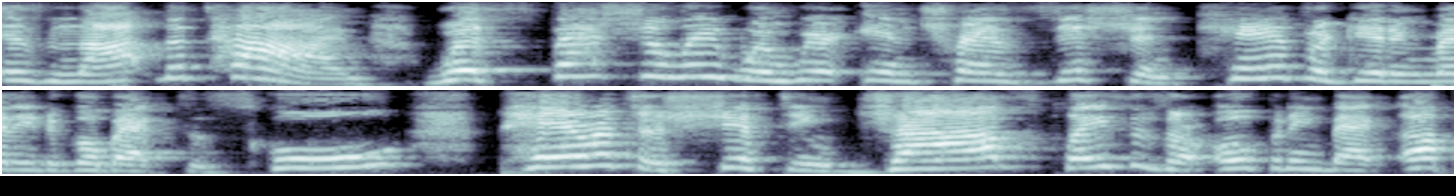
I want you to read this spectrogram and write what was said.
is not the time, especially when we're in transition. Kids are getting ready to go back to school. Parents are shifting jobs. Places are opening back up.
